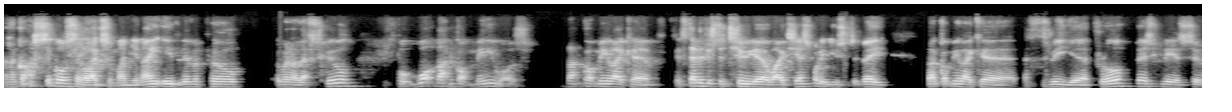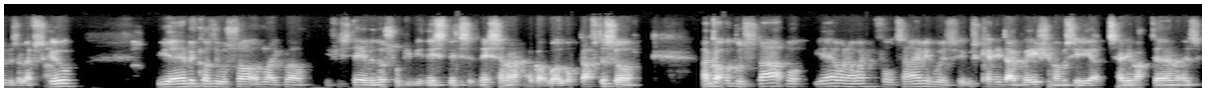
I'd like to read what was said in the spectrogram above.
And I got asked to go to the likes of Man United, Liverpool when I left school. But what that got me was that got me like a instead of just a two year YTS, what it used to be, that got me like a, a three year pro basically as soon as I left school. Yeah, because it was sort of like, well, if you stay with us, we'll give you this, this, and this, and I, I got well looked after. So I got a good start. But yeah, when I went full time, it was it was Kenny Dalglish, and obviously he had Terry McDermott as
